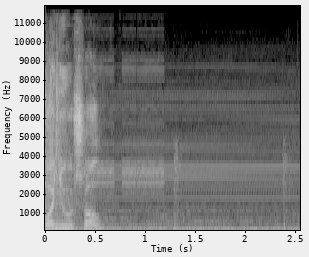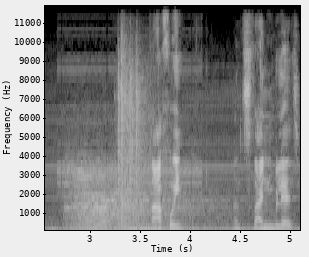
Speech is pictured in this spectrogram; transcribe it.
Бонни ушел. Нахуй. Отстань, блядь.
